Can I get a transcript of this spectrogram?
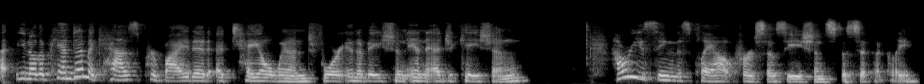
Uh, you know the pandemic has provided a tailwind for innovation in education how are you seeing this play out for associations specifically?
